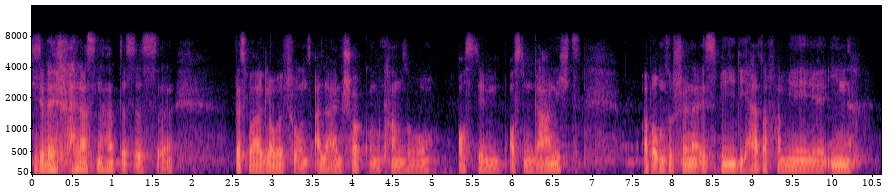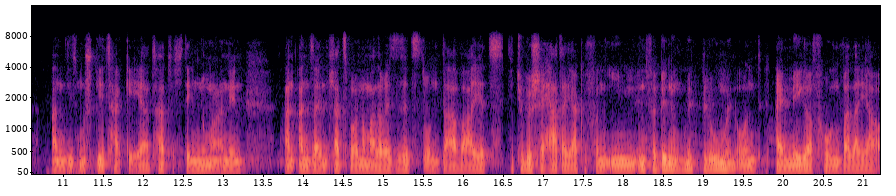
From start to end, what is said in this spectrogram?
diese Welt verlassen hat. Das, ist, äh, das war, glaube ich, für uns alle ein Schock und kam so aus dem, aus dem Gar nichts. Aber umso schöner ist, wie die Hertha-Familie ihn an diesem Spieltag geehrt hat. Ich denke nur mal an den an, an seinen Platz, wo er normalerweise sitzt. Und da war jetzt die typische Hertha-Jacke von ihm in Verbindung mit Blumen und einem Megafon, weil er ja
